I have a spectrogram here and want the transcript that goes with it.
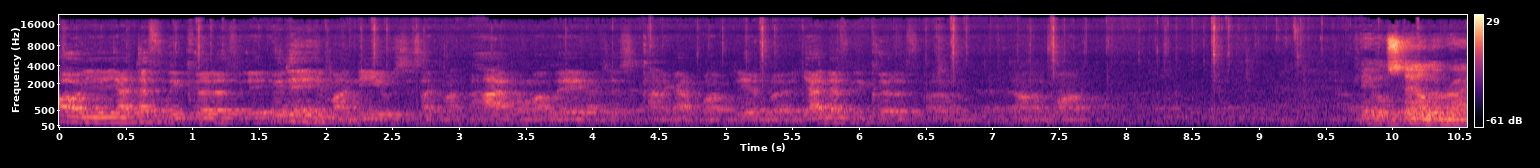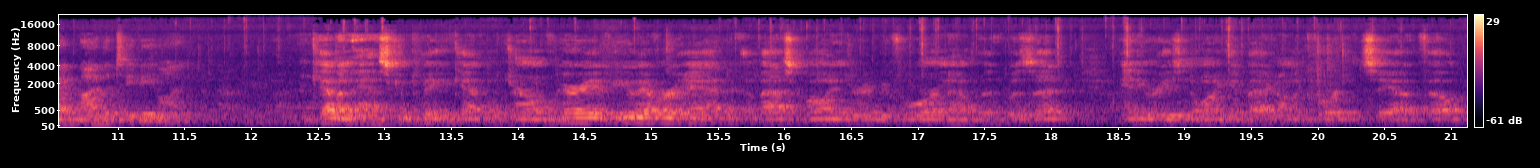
Oh yeah, yeah, I definitely could have. It, it didn't hit my knee. It was just like my high up on my leg. I just kind of got bumped there, but yeah, I definitely could have. Um, I'm fine. Okay, we'll stay on the right by the TV line. Kevin Haskin, Topeka Capital Journal. Perry, have you ever had a basketball injury before, and that- was that any reason to want to get back on the court and see how it felt?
